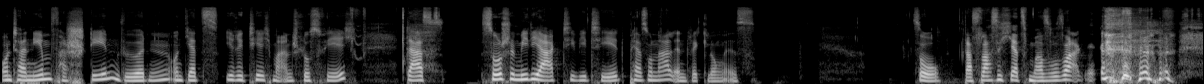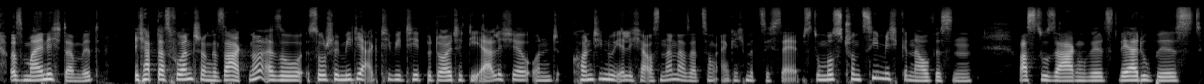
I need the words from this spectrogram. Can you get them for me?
Unternehmen verstehen würden, und jetzt irritiere ich mal anschlussfähig, dass Social Media Aktivität Personalentwicklung ist. So, das lasse ich jetzt mal so sagen. Was meine ich damit? Ich habe das vorhin schon gesagt, ne? Also Social Media Aktivität bedeutet die ehrliche und kontinuierliche Auseinandersetzung eigentlich mit sich selbst. Du musst schon ziemlich genau wissen, was du sagen willst, wer du bist,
